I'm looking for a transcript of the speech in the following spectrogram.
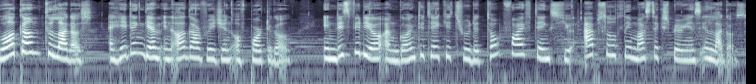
Welcome to Lagos, a hidden gem in Algarve region of Portugal. In this video, I'm going to take you through the top 5 things you absolutely must experience in Lagos.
